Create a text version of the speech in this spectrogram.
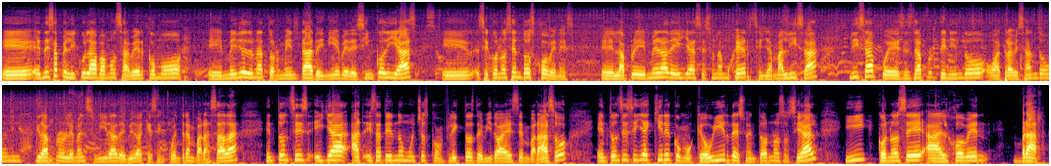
Eh, en esta película vamos a ver cómo en medio de una tormenta de nieve de 5 días eh, se conocen dos jóvenes. Eh, la primera de ellas es una mujer, se llama Lisa. Lisa pues está teniendo o atravesando un gran problema en su vida debido a que se encuentra embarazada. Entonces ella está teniendo muchos conflictos debido a este embarazo. Entonces ella quiere como que huir de su entorno social y conoce al joven Brad.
